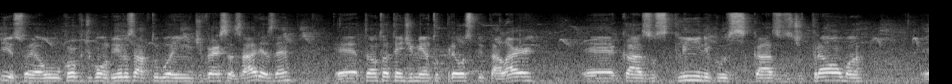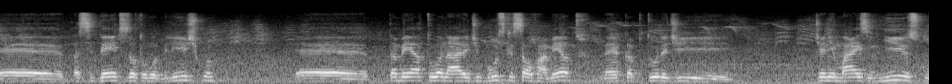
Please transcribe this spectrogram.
Isso, é, o Corpo de Bombeiros atua em diversas áreas, né? É, tanto atendimento pré-hospitalar, é, casos clínicos, casos de trauma, é, acidentes automobilísticos. É, também atua na área de busca e salvamento, né, captura de, de animais em risco,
